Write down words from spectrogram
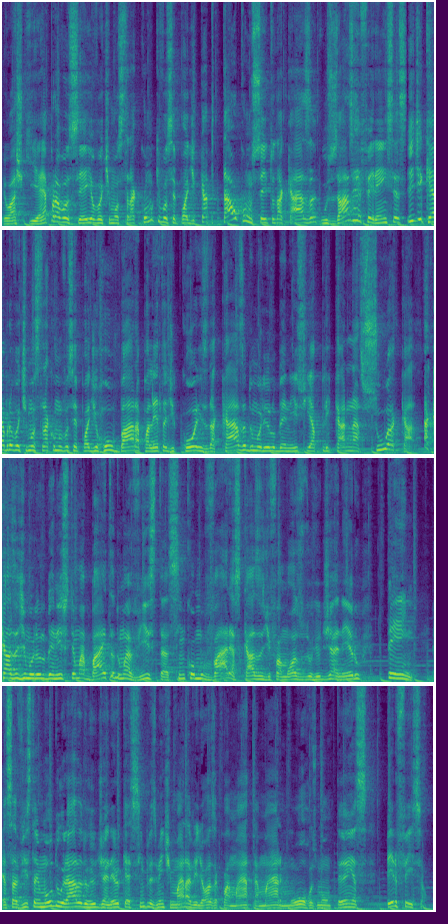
Eu acho que é para você e eu vou te mostrar como que você pode captar o conceito da casa, usar as referências e de quebra eu vou te mostrar como você pode roubar a paleta de cores da casa do Murilo Benício e aplicar na sua casa. A casa de Murilo Benício tem uma baita de uma vista, assim como várias casas de famosos do Rio de Janeiro têm essa vista emoldurada do Rio de Janeiro que é simplesmente maravilhosa com a mata, mar, morros, montanhas, perfeição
